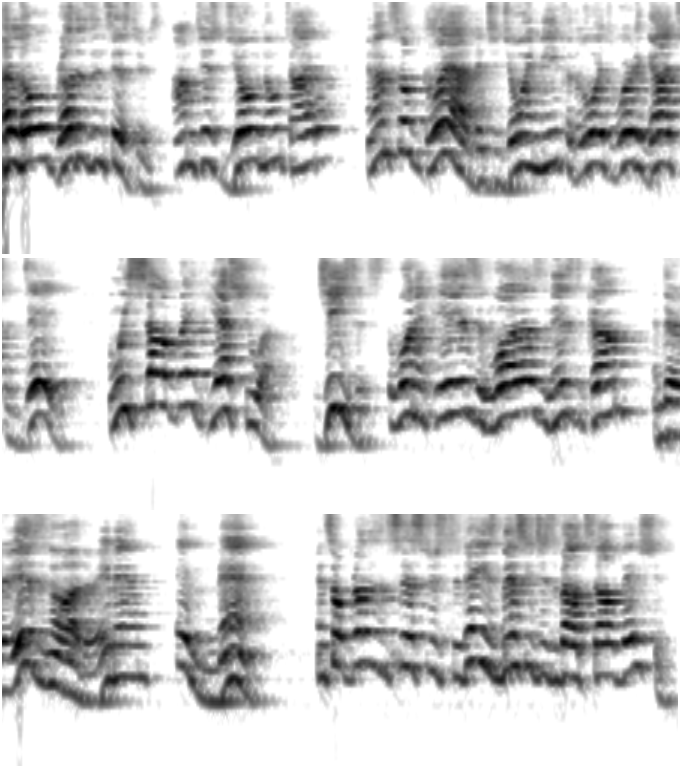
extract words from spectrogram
Hello, brothers and sisters. I'm just Joe No Title, and I'm so glad that you joined me for the Lord's Word of God today. And we celebrate Yeshua, Jesus, the one that is and was and is to come, and there is no other. Amen. Amen. And so, brothers and sisters, today's message is about salvation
